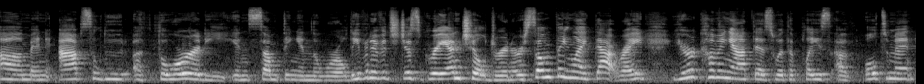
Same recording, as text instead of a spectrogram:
um, an absolute authority in something in the world, even if it's just grandchildren or something like that, right? You're coming at this with a place of ultimate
